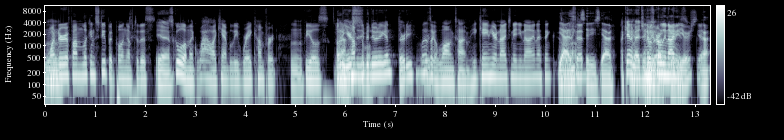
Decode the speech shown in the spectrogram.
wonder if I'm looking stupid pulling up to this Yeah. school. I'm like, wow, I can't believe Ray Comfort Mm. feels. How many years has he been doing it again? 30? Well, it's like a long time. He came here in 1989, I think. is Yeah, what I he think he said. said he's, yeah. I can't Yeah. imagine. And it was doing early about 30 90s. years. Yeah. Yeah.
